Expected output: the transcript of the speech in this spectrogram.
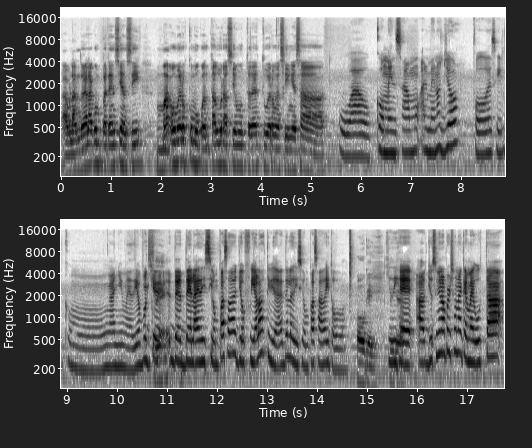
hablando de la competencia en sí, más o menos como cuánta duración ustedes tuvieron así en esa... Wow, comenzamos, al menos yo puedo decir como un año y medio, porque Sí. desde la edición pasada, yo fui a las actividades de la edición pasada y todo. Ok. Yo dije, ah, yo soy una persona que me gusta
